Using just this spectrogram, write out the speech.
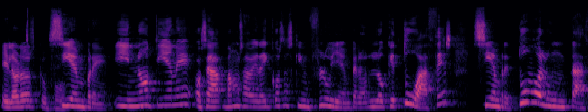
el horóscopo. Siempre. Y no tiene, o sea, vamos a ver, hay cosas que influyen, pero lo que tú haces, siempre tu voluntad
